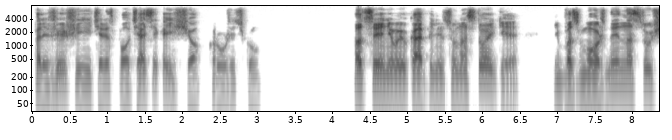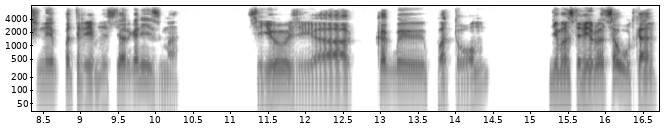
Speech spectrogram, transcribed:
Полежишь и через полчасика еще кружечку. Оцениваю капельницу на стойке и возможные насущные потребности организма. Сьюзи, а как бы потом? Демонстрируется утка.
